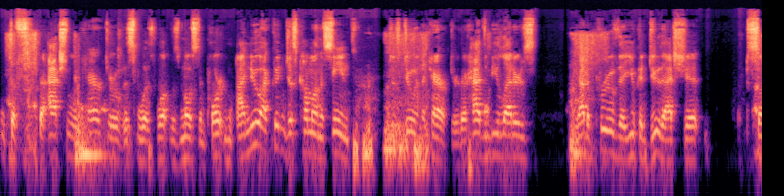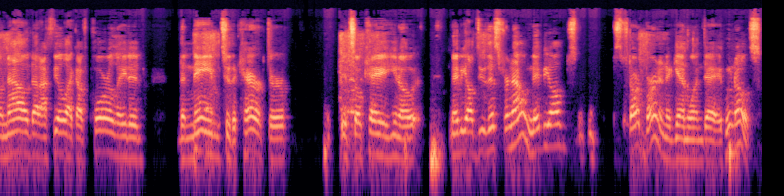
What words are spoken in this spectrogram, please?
the, the actual character was was what was most important. I knew I couldn't just come on the scene just doing the character. There had to be letters. You had to prove that you could do that shit. So now that I feel like I've correlated the name to the character, it's okay. You know, maybe I'll do this for now. Maybe I'll start burning again one day. Who knows?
